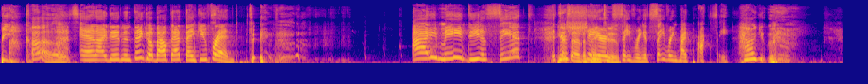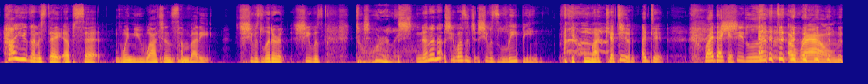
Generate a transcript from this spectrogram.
because. And I didn't think about that. Thank you, friend. I mean, do you see it? It's Here's a shared savoring. It's savoring by proxy. how you how are you gonna stay upset when you watching somebody she was literally she was Twirling. no no no she wasn't she was leaping in my kitchen I did. Right back in. she leapt around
